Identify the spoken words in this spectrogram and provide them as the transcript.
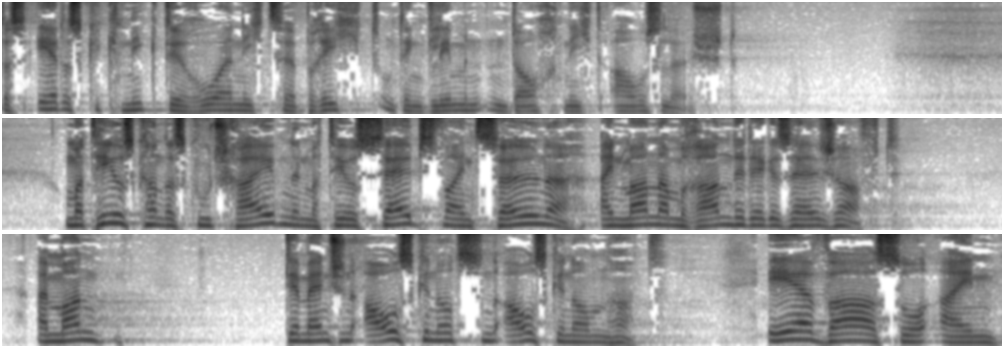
dass er das geknickte Rohr nicht zerbricht und den glimmenden Docht nicht auslöscht. Und Matthäus kann das gut schreiben, denn Matthäus selbst war ein Zöllner, ein Mann am Rande der Gesellschaft, ein Mann, der Menschen ausgenutzt und ausgenommen hat. Er war so ein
